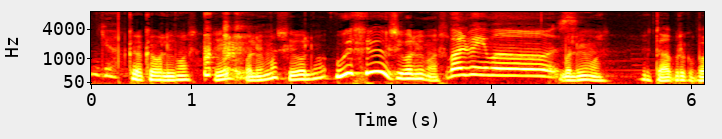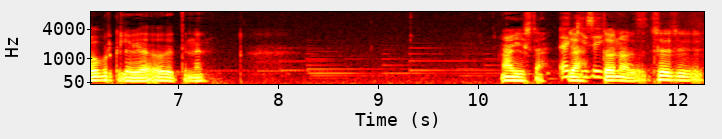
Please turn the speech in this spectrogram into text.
Ya. Creo que volvimos. ¿Sí? ¿Volvimos? ¿Sí volvimos? Uy, sí volvimos. ¡Volvimos! Volvimos. Estaba preocupado porque le había dado de tener. Ahí está. Aquí ya, todo en seguimos. orden. Sí, sí, sí.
